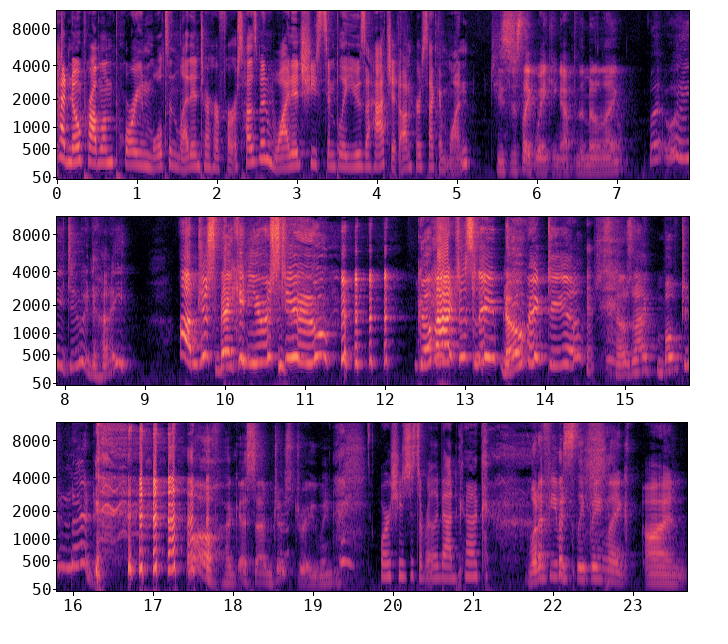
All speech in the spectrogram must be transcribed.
had no problem pouring molten lead into her first husband, why did she simply use a hatchet on her second one? He's just like waking up in the middle of the night. What, what are you doing, honey? I'm just making you a stew. Go back to sleep. No big deal. Sounds like molten lead. oh, I guess I'm just dreaming. Or she's just a really bad cook. What if he was sleeping like on,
